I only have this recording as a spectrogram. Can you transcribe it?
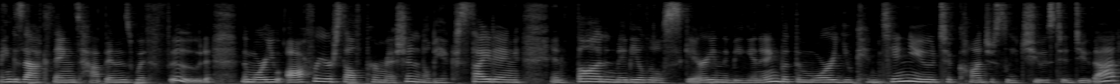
exact things happens with food. The more you offer yourself permission it'll be exciting and fun and maybe a little scary in the beginning but the more you continue to consciously choose to do that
